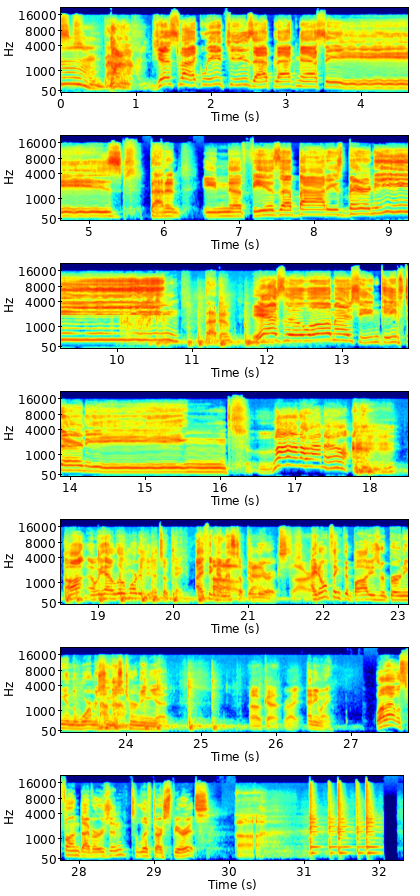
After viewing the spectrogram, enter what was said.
mm-hmm. Bottom, just like witches at black masses. Bottom in the fields of bodies burning. Bottom as the war machine keeps turning. La la la. Oh, we had a little more to do. It's okay. I think I Oh, messed up the oh, lyrics. Sorry. I don't think the bodies are burning and the war machine is turning yet. Okay. Right. Anyway. Well, that was fun diversion to lift our spirits. Uh.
